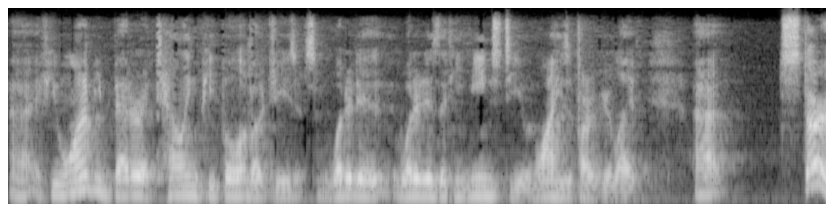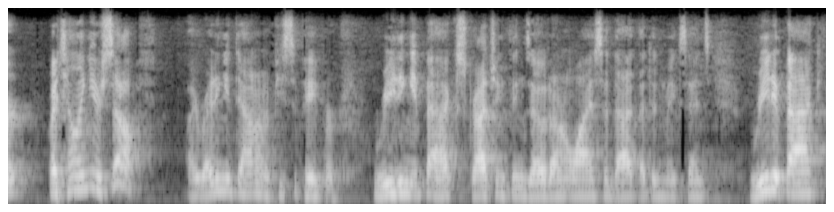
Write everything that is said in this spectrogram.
Uh, if you want to be better at telling people about Jesus and what it is, what it is that He means to you and why He's a part of your life, uh, start by telling yourself, by writing it down on a piece of paper, reading it back, scratching things out. I don't know why I said that. That didn't make sense. Read it back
